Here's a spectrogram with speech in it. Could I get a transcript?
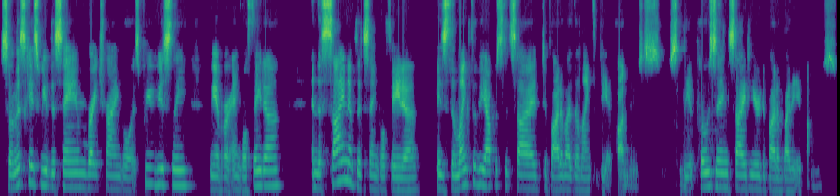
So in this case, we have the same right triangle as previously. We have our angle theta, and the sine of this angle theta is the length of the opposite side divided by the length of the hypotenuse. So the opposing side here divided by the hypotenuse.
